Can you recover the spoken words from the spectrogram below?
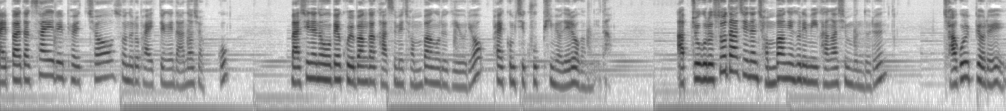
발바닥 사이를 펼쳐 손으로 발등을 나눠 잡고 마시는 호흡에 골반과 가슴을 전방으로 기울여 발꿈치 굽히며 내려갑니다. 앞쪽으로 쏟아지는 전방의 흐름이 강하신 분들은 좌골뼈를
